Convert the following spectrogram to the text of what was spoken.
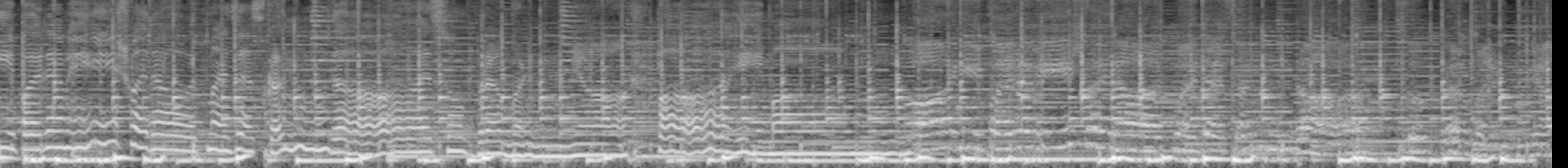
ी परमेश्वरात्मजस्कन्द सुब्रह्मण्या पाहि माहि परमेश्वरात्मज स्कङ्गा सुब्रह्मण्या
